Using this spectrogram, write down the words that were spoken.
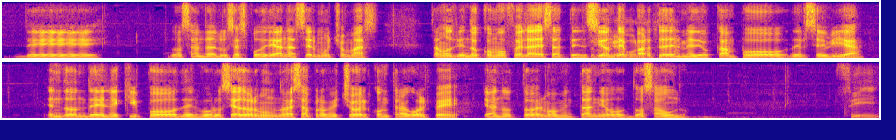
de los andaluces podrían hacer mucho más. Estamos viendo cómo fue la desatención de parte del mediocampo del Sevilla, en donde el equipo del Borussia Dortmund no desaprovechó el contragolpe y anotó el momentáneo 2 a 1. Sí,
